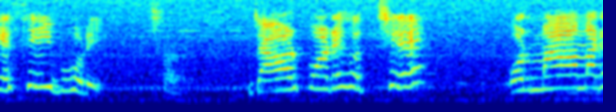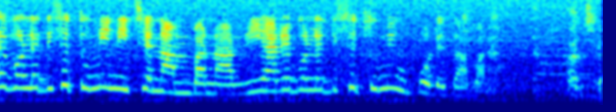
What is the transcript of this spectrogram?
গেছেই ভোরে। যাওয়ার পরে হচ্ছে ওর মা আমারে বলে দিছে তুমি নিচে নামবা না। রিয়ারে বলে দিছে তুমি উপরে যাবা না। আচ্ছা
